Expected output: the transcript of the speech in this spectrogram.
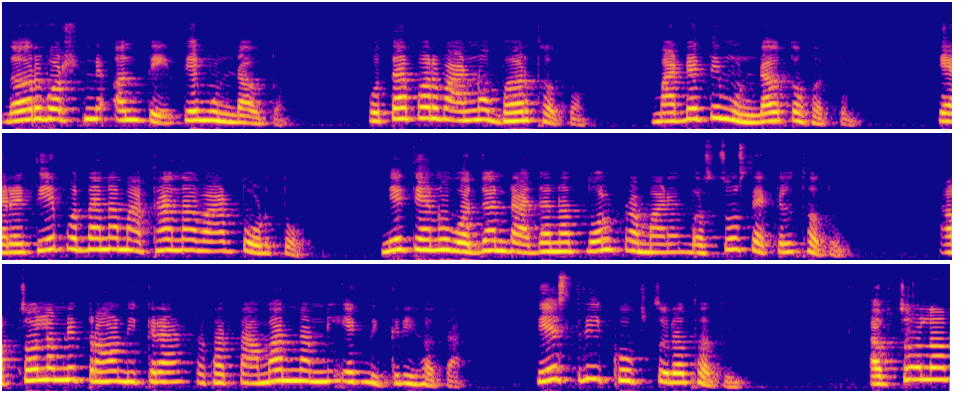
દર વર્ષને અંતે તે મુંડાવતો. પોતા પર વાળનો ભર થતો, માટે તે મુંડાવતો હતો. ત્યારે તે પોતાના માથાના વાળ તોડતો ને તેનું વજન રાજાના તોલ પ્રમાણે બસો સેકલ થતું. અફસોલમને ત્રણ દીકરા તથા તામાર નામની એક દીકરી હતા. તે સ્ત્રી ખૂબસૂરત હતી. અબ્સોલમ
